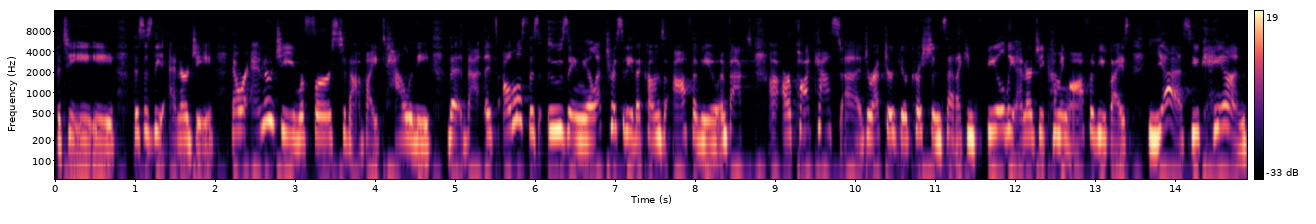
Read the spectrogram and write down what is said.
the TEE. This is the energy. Now, our energy refers to that vitality that that it's almost this oozing, the electricity that comes off of you. In fact, uh, our podcast uh, director here, Christian, said, "I can feel the energy coming off of you guys." Yes, you can,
